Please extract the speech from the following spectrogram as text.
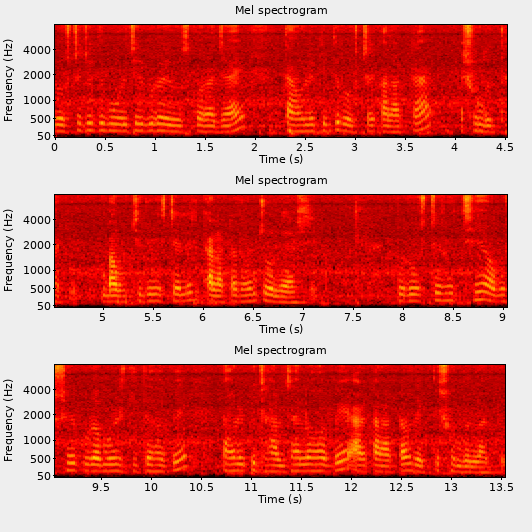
রোস্টে যদি মরিচের গুঁড়া ইউজ করা যায়, তাহলে কিন্তু রোস্টের কালারটা সুন্দর থাকে। বাবুচিদের স্টাইলের কালারটা তখন চলে আসে। তো রোস্টের হচ্ছে অবশ্যই মরিচ দিতে হবে। তাহলে একটু ঝাল ঝালও হবে আর কালারটাও দেখতে সুন্দর লাগবে।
